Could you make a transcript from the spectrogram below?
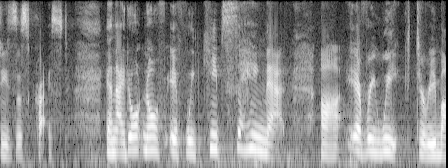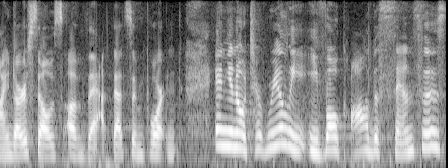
Jesus Christ. And I don't know if, if we keep saying that uh, every week to remind ourselves of that. That's important. And you know, to really evoke all the senses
